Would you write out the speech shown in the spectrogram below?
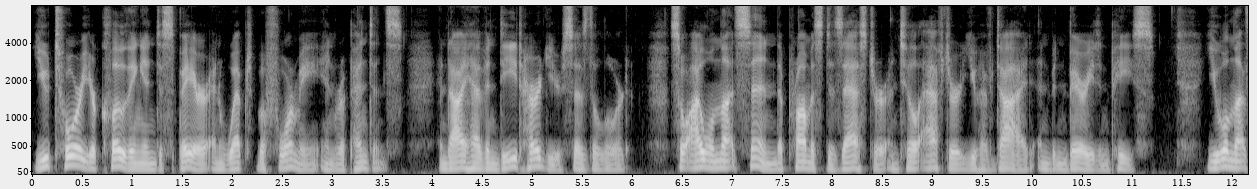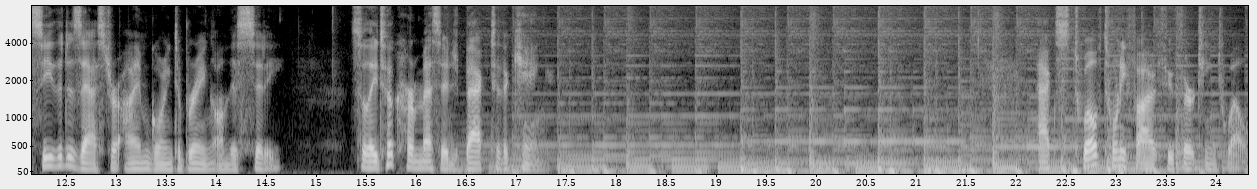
You tore your clothing in despair and wept before me in repentance. And I have indeed heard you, says the Lord. So I will not send the promised disaster until after you have died and been buried in peace. You will not see the disaster I am going to bring on this city. So they took her message back to the king. Acts 12:25 through 13:12.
